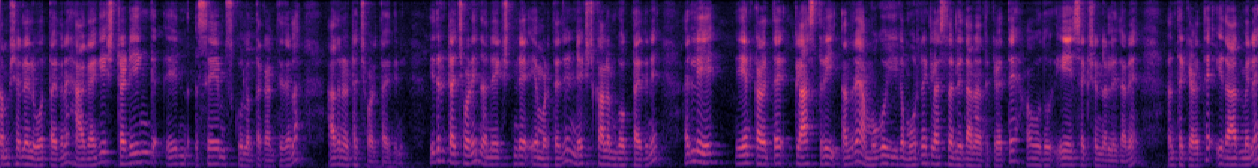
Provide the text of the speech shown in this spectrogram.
ನಮ್ಮ ಶಾಲೆಯಲ್ಲಿ ಓದ್ತಾ ಇದ್ದಾನೆ. ಹಾಗಾಗಿ ಸ್ಟಡಿಂಗ್ ಇನ್ ಸೇಮ್ ಸ್ಕೂಲ್ ಅಂತ ಕಾಣ್ತಿದೆಯಲ್ಲ ಅದನ್ನು ಟಚ್ ಮಾಡ್ತಾ ಇದ್ದೀನಿ. ಇದನ್ನು ಟಚ್ ಮಾಡಿ ನಾನು ನೆಕ್ಸ್ಟ್ ಡೇ ಏನು ಮಾಡ್ತಾ ಇದ್ದೀನಿ? ನೆಕ್ಸ್ಟ್ ಕಾಲಮ್ಗೆ ಹೋಗ್ತಾ ಇದ್ದೀನಿ. ಅಲ್ಲಿ ಏನು ಕಳುತ್ತೆ ಕ್ಲಾಸ್ ತ್ರೀ ಅಂದರೆ ಆ ಮಗು ಈಗ ಮೂರನೇ ಕ್ಲಾಸ್ನಲ್ಲಿದ್ದಾನೆ ಅಂತ ಕೇಳುತ್ತೆ. ಹೌದು ಎ ಸೆಕ್ಷನ್ನಲ್ಲಿದ್ದಾನೆ ಅಂತ ಕೇಳುತ್ತೆ. ಇದಾದಮೇಲೆ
